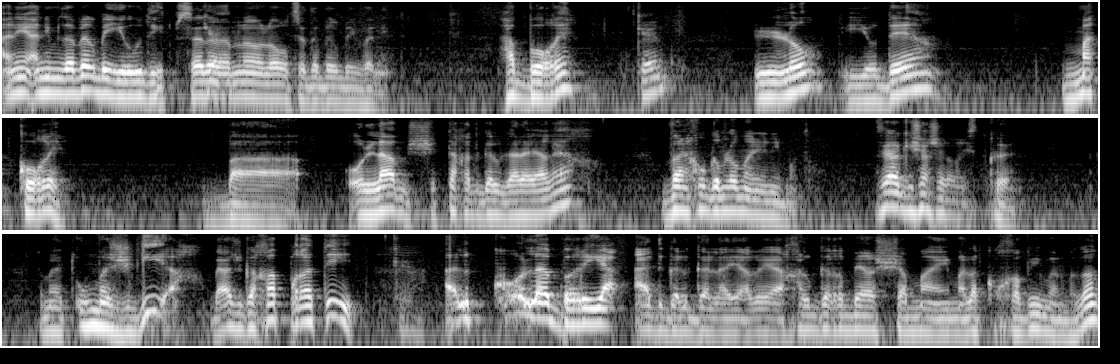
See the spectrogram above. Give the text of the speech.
אני, אני מדבר ביהודית, בסדר? כן. אני לא, לא רוצה לדבר ביוונית. הבורא כן. לא יודע מה קורה בעולם שתחת גלגל הירח, ואנחנו גם לא מעניינים אותו. זה הגישה של אריסטו. כן. אומרת, הוא משגיח בהשגחה פרטית כן. על כל הבריאה עד גלגל הירח, על גרבי השמיים, על הכוכבים ועל מזון,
